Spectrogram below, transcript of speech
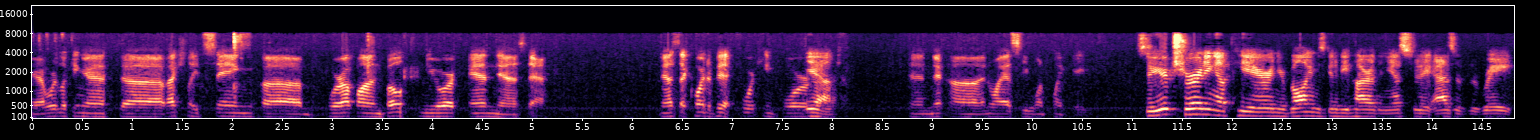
Yeah, we're looking at uh, actually it's saying um, we're up on both New York and Nasdaq. Nasdaq quite a bit, 14.4. Yeah. And uh, NYSE 1.8. So you're churning up here, and your volume is going to be higher than yesterday as of the rate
